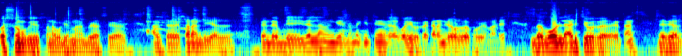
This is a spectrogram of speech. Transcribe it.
வாஷ் ரூமுக்கு யூஸ் பண்ணக்கூடிய மாதிரி ப்ரஷ்ஷுகள் அடுத்தது கரண்டிகள் இப்போ இந்த இப்படி இதெல்லாம் இங்கே என்னென்ன கிச்சனில் கொழி விடுற கரண்டியில் ஒழுகக்கூடிய மாதிரி இந்த போலில் அடித்து விடுறதுக்கு தான் இந்த இதுகள்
